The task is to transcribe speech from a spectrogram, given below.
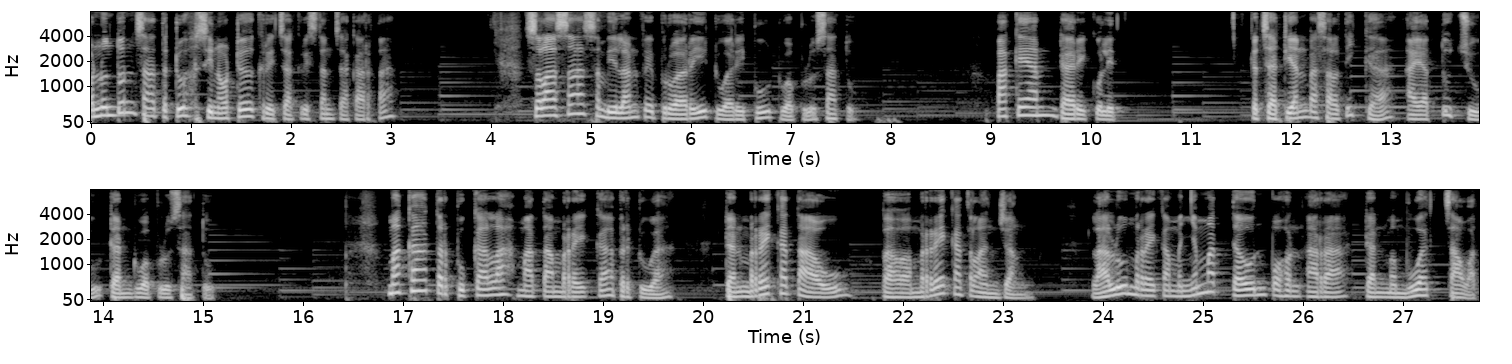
Penuntun saat teduh Sinode Gereja Kristen Jakarta Selasa 9 Februari 2021 Pakaian dari kulit. Kejadian pasal 3 ayat 7 dan 21 Maka terbukalah mata mereka berdua dan mereka tahu bahwa mereka telanjang. Lalu mereka menyemat daun pohon ara dan membuat cawat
